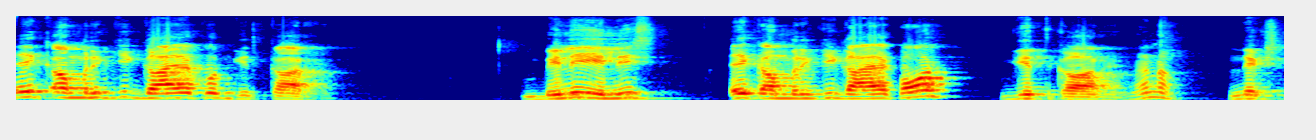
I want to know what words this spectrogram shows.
एक अमेरिकी गायक और गीतकार है। बिली इलिस एक अमेरिकी गायक और गीतकार है है ना? नेक्स्ट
